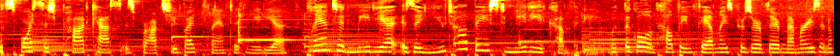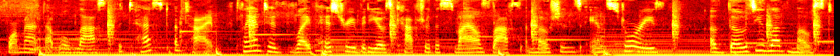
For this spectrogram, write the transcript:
The Sportsish podcast is brought to you by Planted Media. Planted Media is a Utah based media company with the goal of helping families preserve their memories in a format that will last the test of time. Planted's life history videos capture the smiles, laughs, emotions, and stories of those you love most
